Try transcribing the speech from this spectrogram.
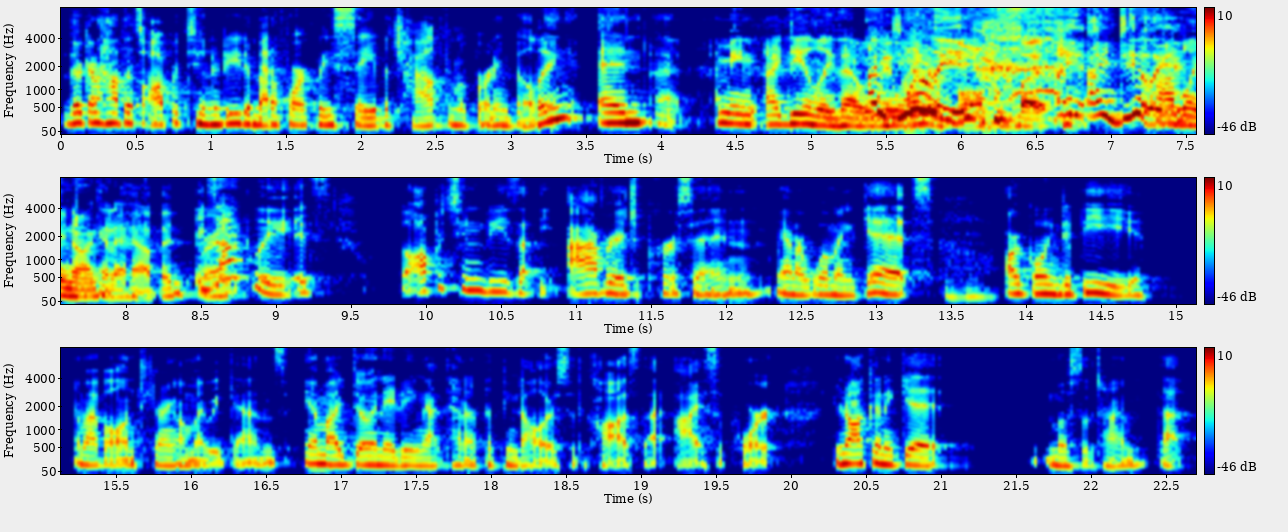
they're going to have this opportunity to metaphorically save a child from a burning building. And I mean, ideally that would be wonderful, but ideally. probably not going to happen. right? Exactly. It's the opportunities that the average person, man or woman, gets Mm-hmm. are going to be Am I volunteering on my weekends? Am I donating that 10 or $15 to the cause that I support? You're not going to get, most of the time, that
